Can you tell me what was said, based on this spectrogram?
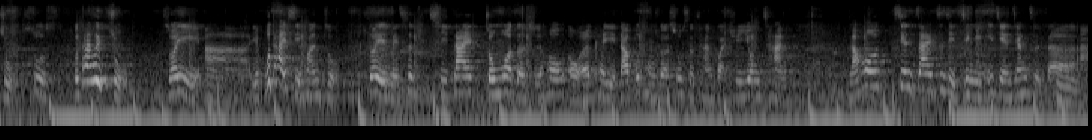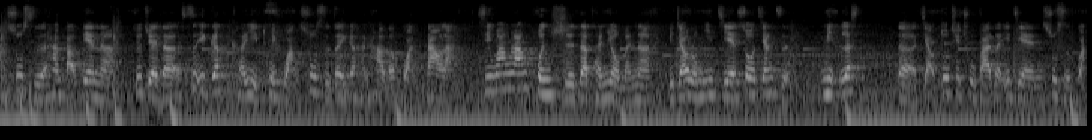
煮素食，不太会煮，所以啊、呃，也不太喜欢煮。所以每次期待周末的时候，偶尔可以到不同的素食餐馆去用餐。然后现在自己经营一间这样子的啊素食汉堡店呢，就觉得是一个可以推广素食的一个很好的管道啦。希望让荤食的朋友们呢，比较容易接受这样子 meatless 的角度去出发的一间素食馆。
